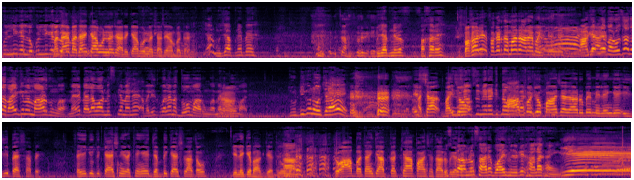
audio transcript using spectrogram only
कुल्ली कर लो कुल्ली कर बताएँ बताएँ क्या बोलना चाह रहे हैं? क्या बोलना चाहते हैं? आप बताएँ। यार मुझे अपने पे मुझे अपने पे फखर है। फखर है? फखर दमान आ रहा है भाई। आगे मुझे भरोसा था भाई कि मैं मार दूँगा। मैंने पहला बॉल मिस किया मैंने वलीद को बोला मैं दो मारूँगा मैंने हाँ। दो मारी। चूटी क्यों नोच रहा है? अच्छा भाई जो मेरा कितना आपको जो पाँच हज़ार रूपए मिलेंगे इजी पैसा पे सही है, क्योंकि कैश नहीं रखेंगे जब भी कैश लाता हूँ ये लेके भाग जाते हैं। तो आप बताएँ कि आपका क्या पाँच हज़ार रूपए हम लोग सारे बॉयज़ मिलके खाना खाएँगे। ये!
